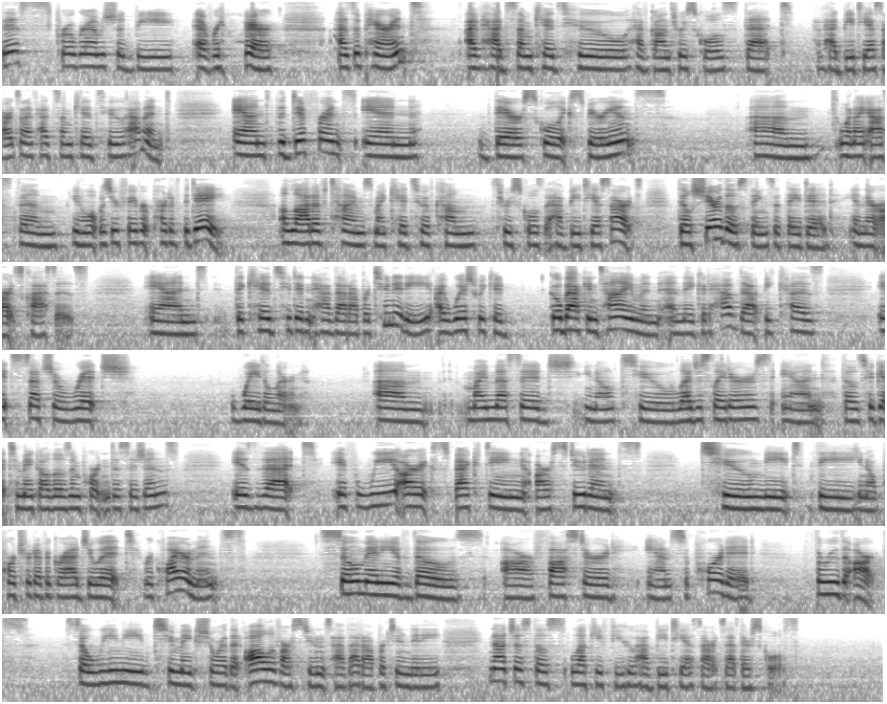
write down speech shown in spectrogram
this program should be everywhere. As a parent, I've had some kids who have gone through schools that have had BTS arts, and I've had some kids who haven't. And the difference in their school experience, um, when I ask them, you know, what was your favorite part of the day? A lot of times, my kids who have come through schools that have BTS arts, they'll share those things that they did in their arts classes. And the kids who didn't have that opportunity, I wish we could go back in time and, and they could have that because it's such a rich way to learn. Um, my message, you know, to legislators and those who get to make all those important decisions is that if we are expecting our students to meet the, you know, portrait of a graduate requirements, so many of those are fostered and supported through the arts. So we need to make sure that all of our students have that opportunity, not just those lucky few who have BTS arts at their schools.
